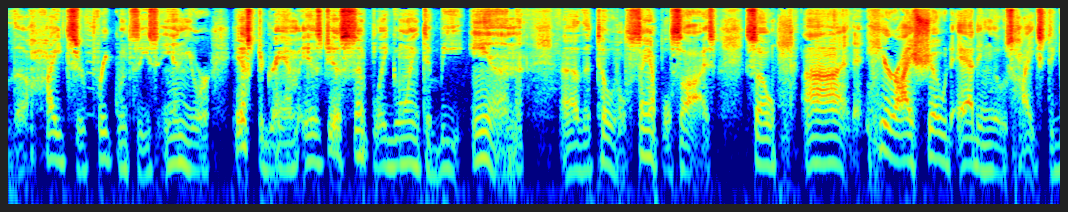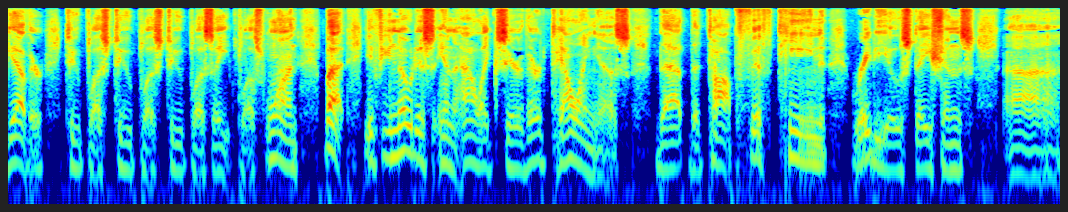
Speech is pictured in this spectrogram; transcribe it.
the heights or frequencies in your histogram is just simply going to be in uh, the total sample size. So uh, here I showed adding those heights together, 2 plus 2 plus 2 plus 8 plus 1. But if you notice in ALEKS here, they're telling us that the top 15 radio stations uh,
